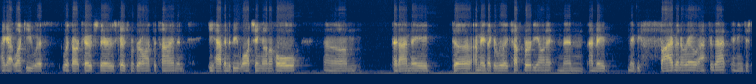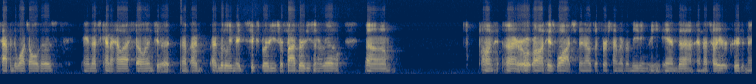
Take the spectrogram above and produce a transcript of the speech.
I got lucky with with our coach there. It was Coach McGraw at the time, and he happened to be watching on a hole um, that I made. Uh, I made like a really tough birdie on it, and then I made maybe five in a row after that, and he just happened to watch all of those, and that's kind of how I fell into it. I, I, I literally made six birdies or five birdies in a row um, on or, or on his watch. Then that was the first time ever meeting me, and uh, and that's how he recruited me.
